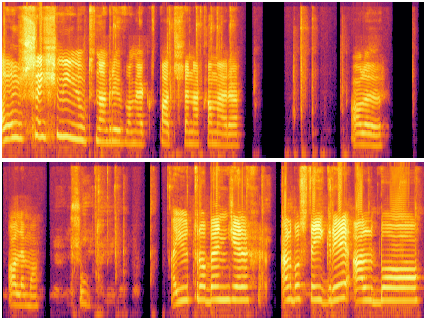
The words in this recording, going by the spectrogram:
A ja już 6 minut nagrywam, jak patrzę na kamerę. Ale, ale ma przód. A jutro będzie albo z tej gry, albo,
